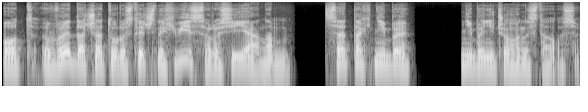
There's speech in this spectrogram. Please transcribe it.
От видача туристичних віз росіянам це так ніби, ніби нічого не сталося.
